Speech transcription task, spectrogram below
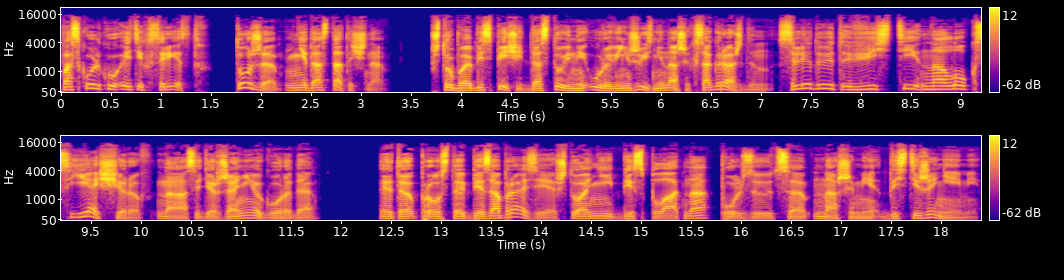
поскольку этих средств тоже недостаточно, чтобы обеспечить достойный уровень жизни наших сограждан, следует ввести налог с ящеров на содержание города. Это просто безобразие, что они бесплатно пользуются нашими достижениями.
